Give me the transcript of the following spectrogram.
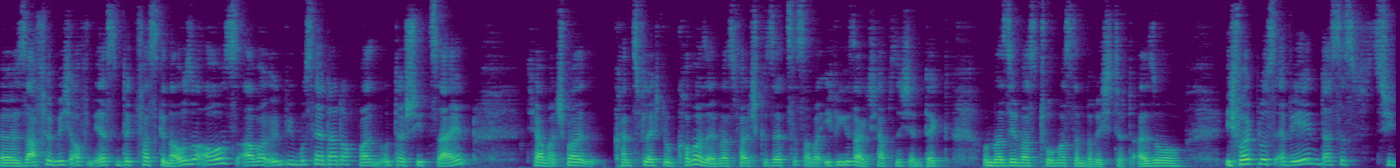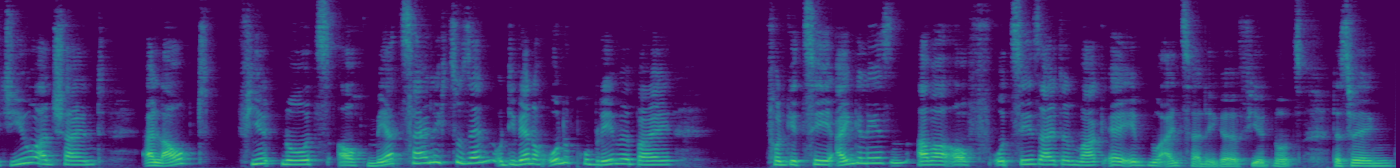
Äh, sah für mich auf den ersten Blick fast genauso aus, aber irgendwie muss ja da doch mal ein Unterschied sein. Tja, manchmal kann es vielleicht nur ein Komma sein, was falsch gesetzt ist, aber ich, wie gesagt, ich habe es nicht entdeckt und mal sehen, was Thomas dann berichtet. Also, ich wollte bloß erwähnen, dass es CGO anscheinend erlaubt, Field Notes auch mehrzeilig zu senden und die werden auch ohne Probleme bei von GC eingelesen, aber auf OC-Seite mag er eben nur einzeilige Field Notes. Deswegen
